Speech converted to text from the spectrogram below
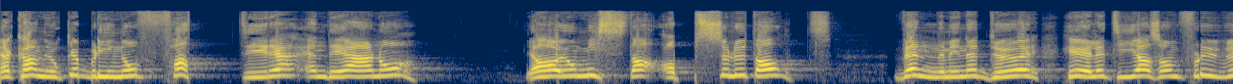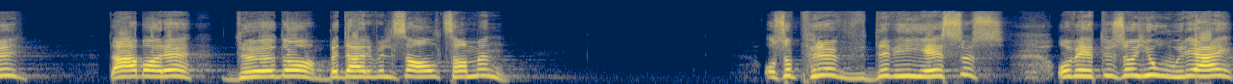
jeg kan jo ikke bli noe fattigere enn det jeg er nå. Jeg har jo mista absolutt alt. Vennene mine dør hele tida som fluer. Det er bare død og bedervelse alt sammen. Og så prøvde vi Jesus. Og vet du, så gjorde jeg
